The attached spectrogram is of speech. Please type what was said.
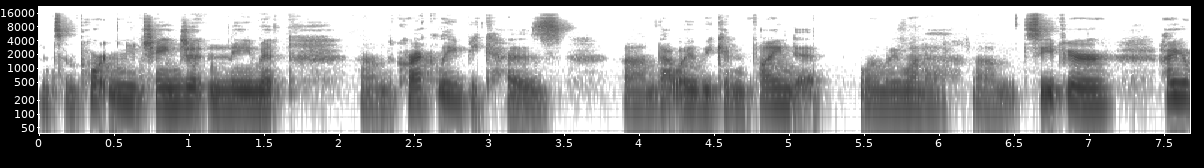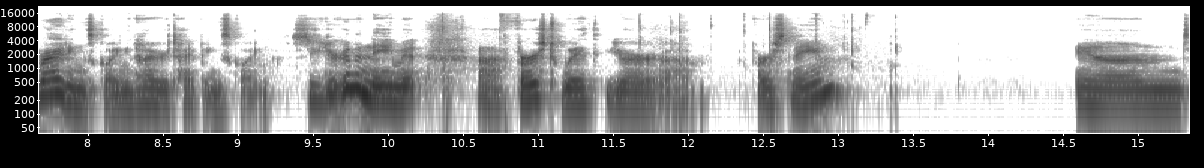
It's important you change it and name it um, correctly because um, that way we can find it when we want to um, see if your how your writing's going and how your typing's going. So you're going to name it uh, first with your um, first name, and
